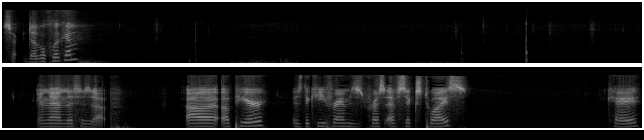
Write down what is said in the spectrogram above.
sorry, double click him. And then this is up. Uh, up here is the keyframes, press F6 twice. Okay,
